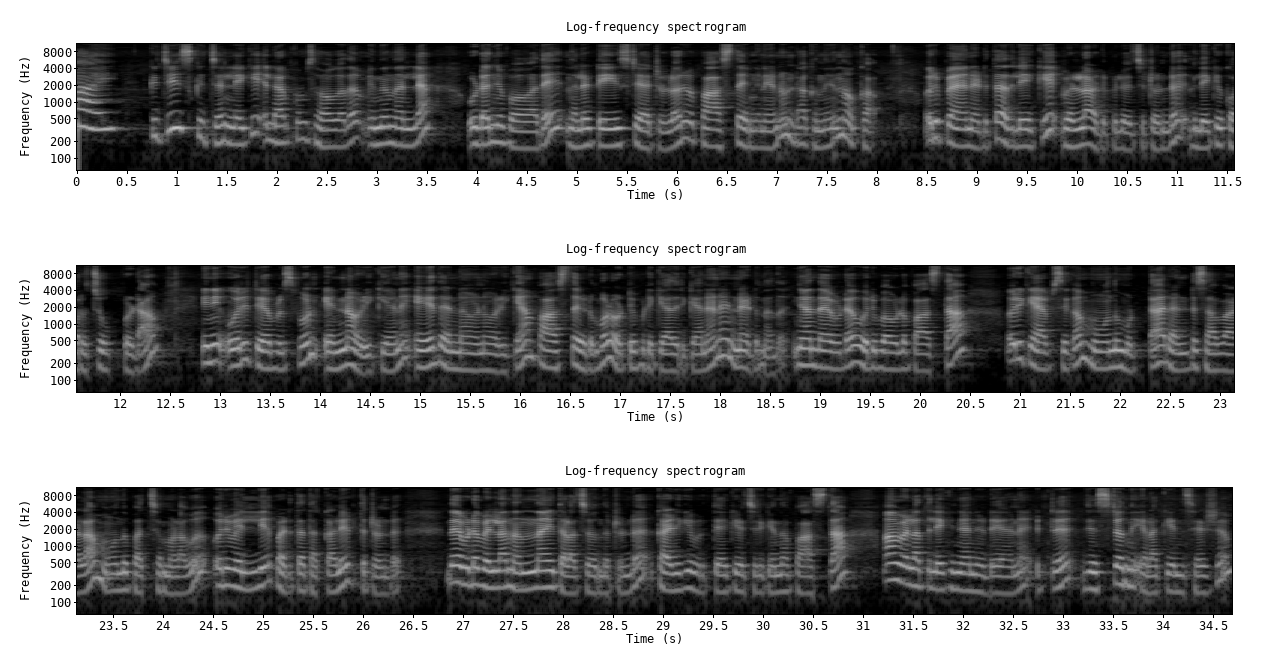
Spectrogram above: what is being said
Hi. കിച്ചീസ് കിച്ചണിലേക്ക് എല്ലാവർക്കും സ്വാഗതം. ഇന്ന് നല്ല ഉടഞ്ഞു പോകാതെ നല്ല ടേസ്റ്റി ആയിട്ടുള്ള ഒരു പാസ്ത എങ്ങനെയാണ് ഉണ്ടാക്കുന്നതെന്ന് നോക്കാം. ഒരു പാൻ എടുത്ത് അതിലേക്ക് വെള്ളം അടുപ്പിൽ വെച്ചിട്ടുണ്ട്. ഇതിലേക്ക് കുറച്ച് ഉപ്പിടാം. ഇനി ഒരു ടേബിൾ സ്പൂൺ എണ്ണ ഒഴിക്കുകയാണ്. ഏത് എണ്ണ വേണോ ഒഴിക്കാം. പാസ്ത ഇടുമ്പോൾ ഒട്ടിപ്പിടിക്കാതിരിക്കാനാണ് എണ്ണ ഇടുന്നത്. ഞാൻ ഇവിടെ ഒരു ബൗൾ പാസ്ത ഒരു ക്യാപ്സിക്കം മൂന്ന് മുട്ട രണ്ട് സവാള മൂന്ന് പച്ചമുളക് ഒരു വലിയ പഴുത്ത തക്കാളി എടുത്തിട്ടുണ്ട്. ഇത് ഇവിടെ വെള്ളം നന്നായി തിളച്ച് വന്നിട്ടുണ്ട്. കഴുകി വൃത്തിയാക്കി വെച്ചിരിക്കുന്ന പാസ്ത ആ വെള്ളത്തിലേക്ക് ഞാൻ ഇടുകയാണ്. ഇട്ട് ജസ്റ്റ് ഒന്ന് ഇളക്കിയതിന് ശേഷം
